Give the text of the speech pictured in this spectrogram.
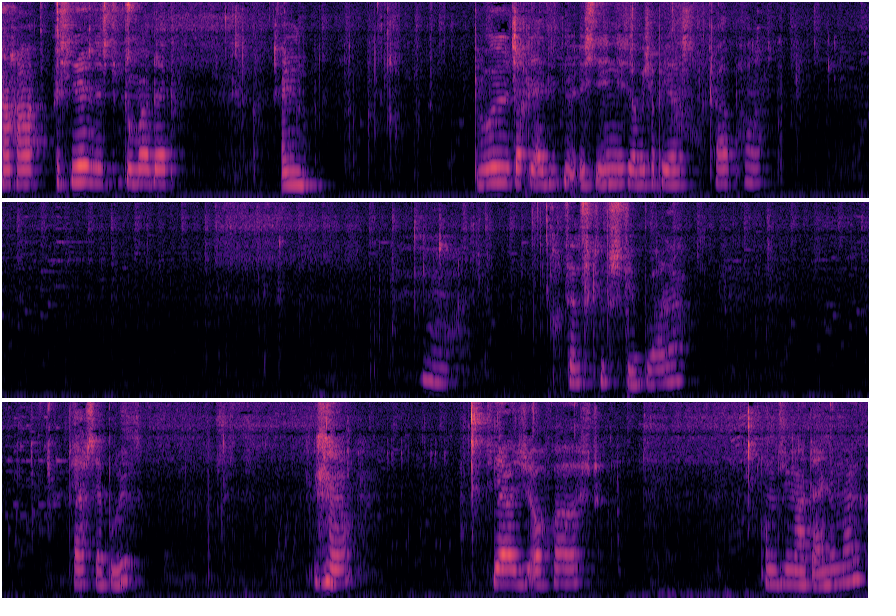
Haha, ich sehe dich, du dummer Depp. Ein Bull sagt, er sieht mich, ich sehe ihn nicht, aber ich habe hier das. Hm. Fünf Cubes für Brawler. Der ist der Bull. Ja. Sie hat sich auch verarscht. Und sie mal deine Mike.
